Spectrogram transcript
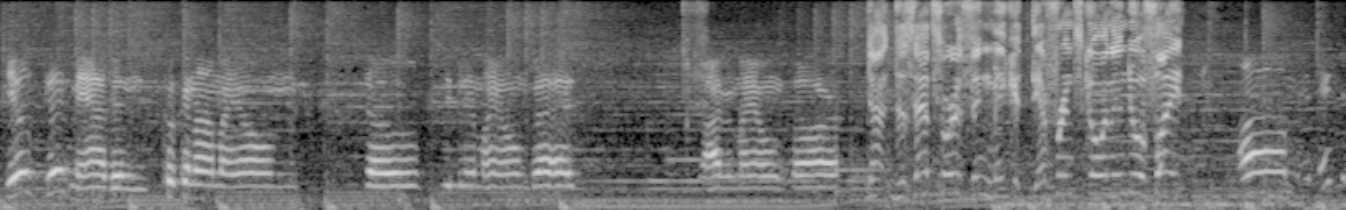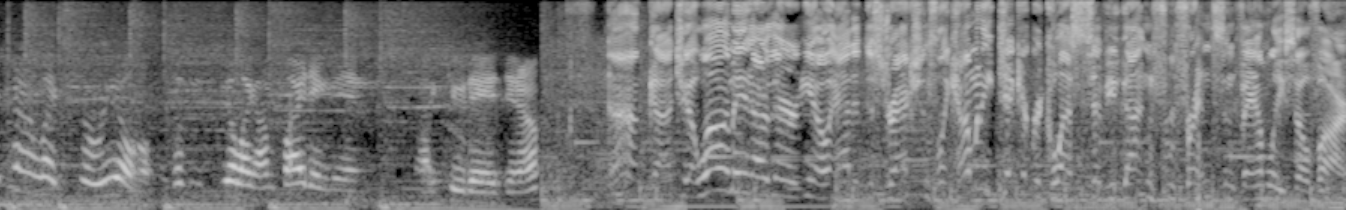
Feels good, man. I've been cooking on my own stove, sleeping in my own bed, driving my own car. Now, does that sort of thing make a difference going into a fight? Um, it makes it kind of like surreal. It doesn't feel like I'm fighting in like two days, you know? Ah, gotcha. Well, I mean, are there, you know, added distractions? Like, how many ticket requests have you gotten from friends and family so far?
